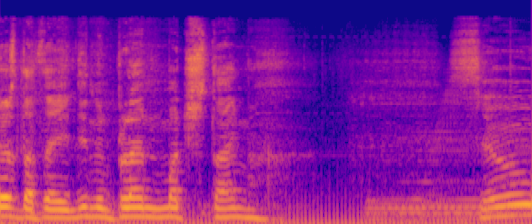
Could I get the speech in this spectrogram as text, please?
Just that I didn't plan much time. So.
